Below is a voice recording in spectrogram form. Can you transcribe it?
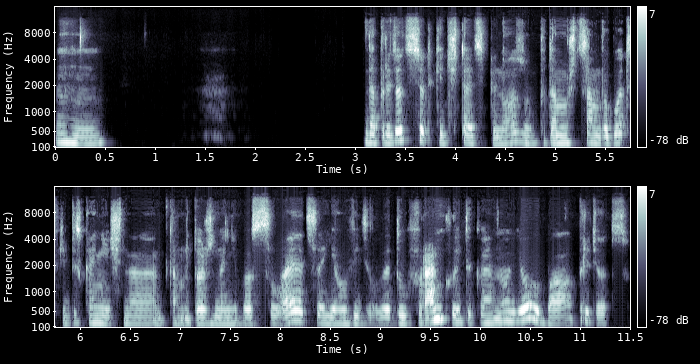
Угу. Да, придется все-таки читать Спинозу, потому что сам Выгодский бесконечно там тоже на него ссылается. Я увидела эту Франку и такая, ну, ёба, придется.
